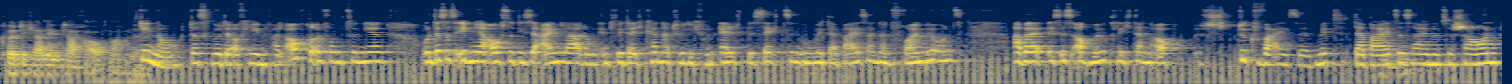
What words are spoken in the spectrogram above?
könnte ich an dem Tag auch machen. Genau, das würde auf jeden Fall auch äh, funktionieren. Und das ist eben ja auch so diese Einladung. Entweder ich kann natürlich von 11 bis 16 Uhr mit dabei sein, dann freuen wir uns. Aber es ist auch möglich, dann auch stückweise mit dabei zu sein und zu schauen,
